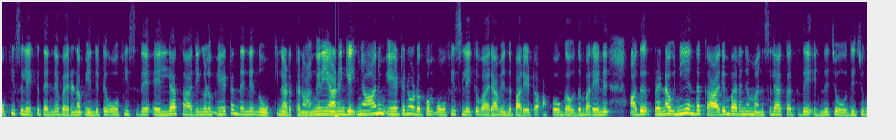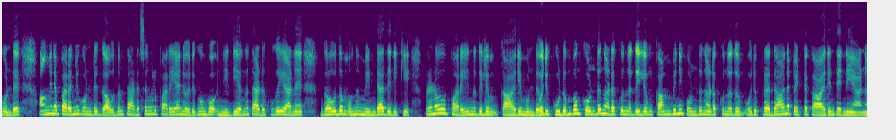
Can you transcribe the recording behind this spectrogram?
ഓഫീസിലേക്ക് തന്നെ വരണം എന്നിട്ട് ഓഫീസിലെ എല്ലാ കാര്യങ്ങളും ഏട്ടൻ തന്നെ നോക്കി നടത്തണം. അങ്ങനെയാണെങ്കിൽ ഞാനും ഏട്ടനോടൊപ്പം ഓഫീസിലേക്ക് വരാം എന്ന് പറയട്ടോ. അപ്പോൾ ഗൗതം പറയണേ അത് പ്രണവ് നീ എന്താ കാര്യം പറഞ്ഞാൽ മനസ്സിലാക്കാത്തത്? എന്ന് ചോദിച്ചുകൊണ്ട് അങ്ങനെ പറഞ്ഞുകൊണ്ട് ഗൗതം തടസ്സങ്ങൾ പറയാൻ ഒരുങ്ങുമ്പോൾ നിധി അങ്ങ് തടുക്കുകയാണ്. ഗൗതം ഒന്ന് മിണ്ടാതിരിക്കെ. പ്രണവ് പറയുന്നതിലും കാര്യമുണ്ട്. ഒരു കുടുംബം കൊണ്ടു നടക്കുന്നതിലും കമ്പനി കൊണ്ടു നടക്കുന്നതും ഒരു പ്രധാനപ്പെട്ട കാര്യം തന്നെയാണ്.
